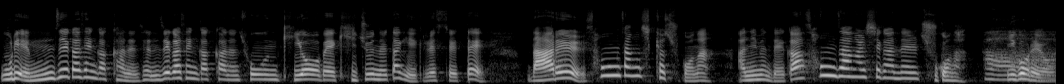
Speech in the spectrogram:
우리 MZ가 생각하는 젠지가 생각하는 좋은 기업의 기준을 딱 얘기를 했을 때 나를 성장시켜 주거나 아니면 내가 성장할 시간을 주거나 이거래요.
